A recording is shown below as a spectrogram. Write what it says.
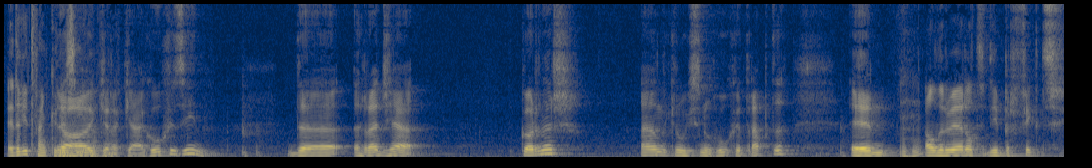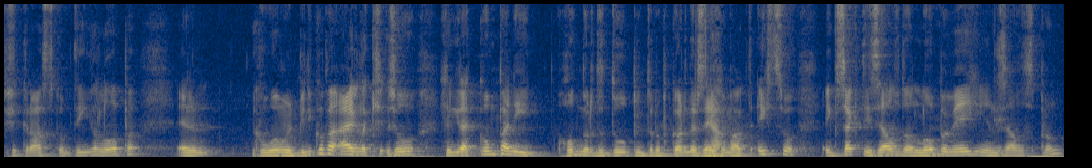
je er iets van kunnen Ja, zien? ik heb dat keigoed gezien. De Raja corner. Eindelijk nog eens een goed getrapte. En Mhm. Alderwereld die perfect gekruist komt ingelopen. En gewoon met binnenkomen. Eigenlijk zo, gelijk dat Company honderden doelpunten op corner zijn Ja. gemaakt. Echt zo exact diezelfde loopbeweging en dezelfde sprong.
